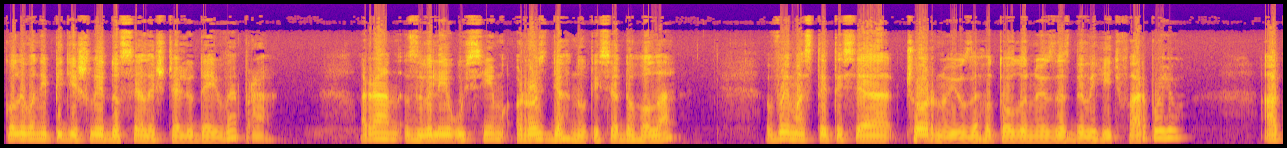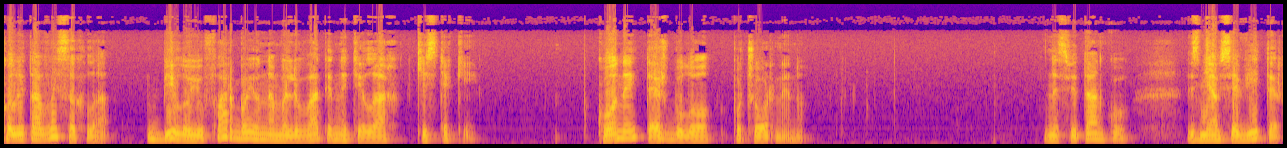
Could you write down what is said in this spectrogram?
Коли вони підійшли до селища людей вепра, ран звелів усім роздягнутися до гола, вимаститися чорною заготовленою заздалегідь фарбою, а коли та висохла, білою фарбою намалювати на тілах кістяки. Коней теж було почорнено. На світанку знявся вітер,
